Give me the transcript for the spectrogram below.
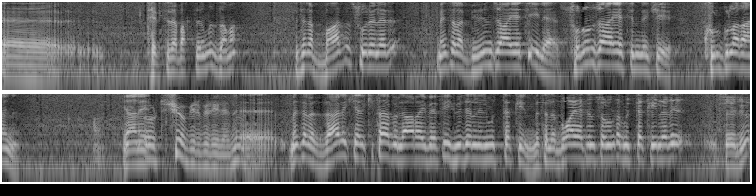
eee, tefsire baktığımız zaman mesela bazı surelerin mesela birinci ayeti ile sonuncu ayetindeki kurgular aynı. Yani Örtüşüyor birbiriyle değil mi? ee, mesela zalikel kitabü la raybe fi huden lil muttakin. Mesela bu ayetin sonunda müttakileri söylüyor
